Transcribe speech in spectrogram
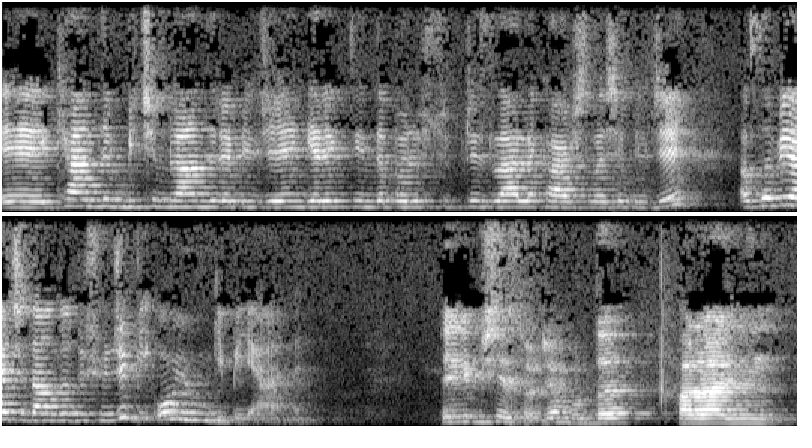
e, kendin biçimlendirebileceğin, gerektiğinde böyle sürprizlerle karşılaşabileceğin aslında bir açıdan da düşünce bir oyun gibi yani. Peki bir şey soracağım. Burada Harari'nin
